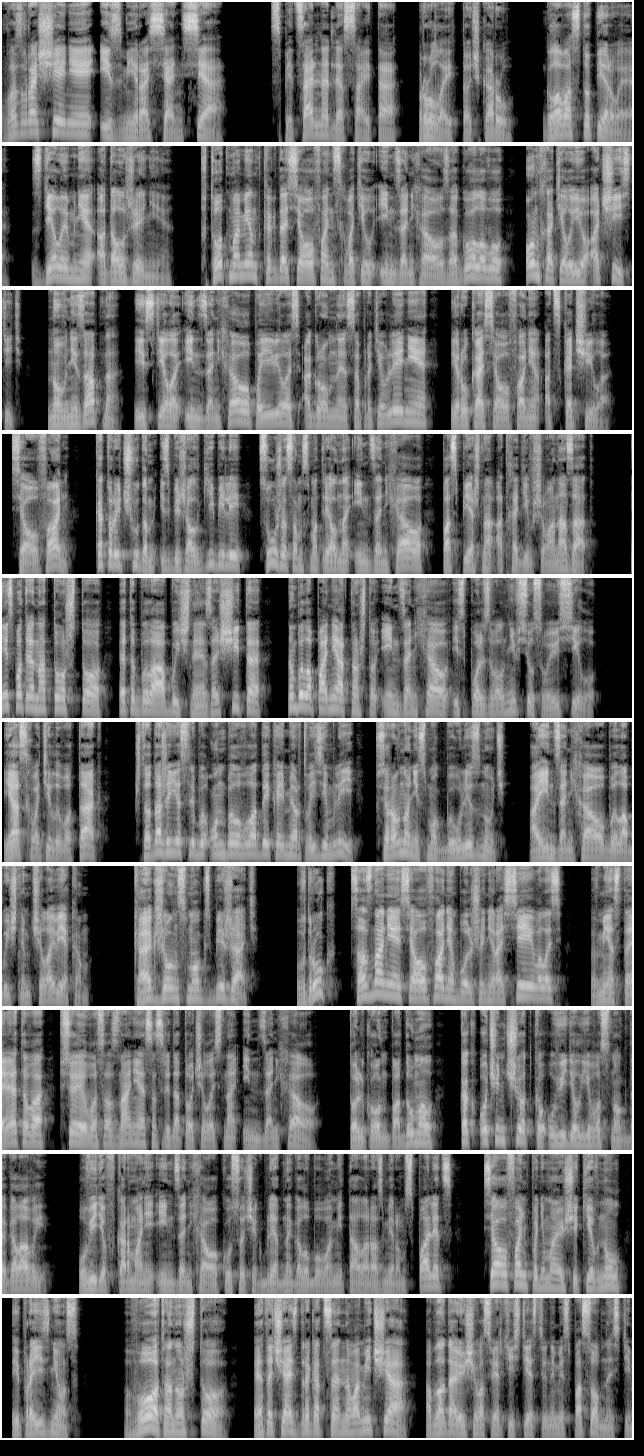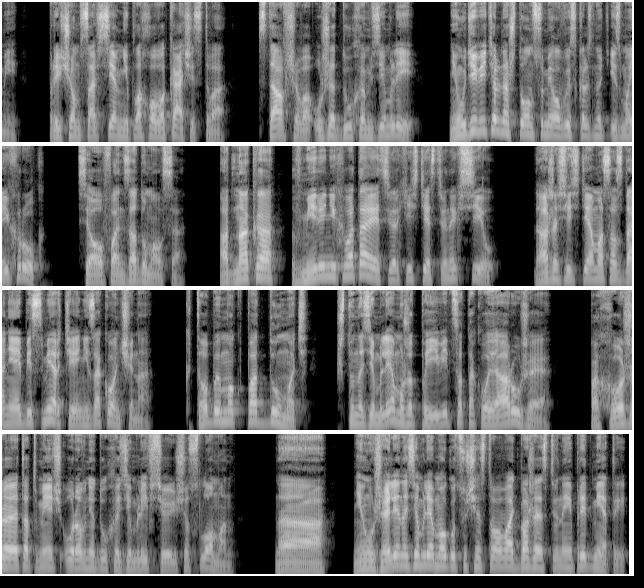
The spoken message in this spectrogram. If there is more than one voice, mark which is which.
Speaker 1: Возвращение из мира Сянься. Специально для сайта roulette.ru. Глава 101. Сделай мне одолжение. В тот момент, когда Сяофань схватил Ин Заньхао за голову, он хотел ее очистить, но внезапно из тела Ин Заньхао появилось огромное сопротивление, и рука Сяофаня отскочила. Сяофань, который чудом избежал гибели, с ужасом смотрел на Ин Заньхао, поспешно отходившего назад. Несмотря на то, что это была обычная защита, но было понятно, что Ин Заньхао использовал не всю свою силу. Я схватил его так, что даже если бы он был владыкой мертвой земли, все равно не смог бы улизнуть а Инзаньхао был обычным человеком. Как же он смог сбежать? Вдруг сознание Сяофаня больше не рассеивалось, вместо этого все его сознание сосредоточилось на Инзаньхао. Только он подумал, как очень четко увидел его с ног до головы. Увидев в кармане Инзаньхао кусочек бледно-голубого металла размером с палец, Сяофань, понимающе кивнул и произнес «Вот оно что! Это часть драгоценного меча, обладающего сверхъестественными способностями, причем совсем неплохого качества, ставшего уже духом земли. Неудивительно, что он сумел выскользнуть из моих рук. Сяо Фань задумался. Однако в мире не хватает сверхъестественных сил. Даже система создания бессмертия не закончена. Кто бы мог подумать, что на Земле может появиться такое оружие? Похоже, этот меч уровня Духа Земли все еще сломан. Да, неужели на Земле могут существовать божественные предметы?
